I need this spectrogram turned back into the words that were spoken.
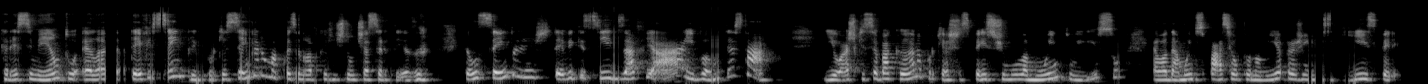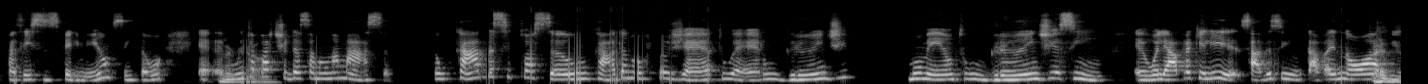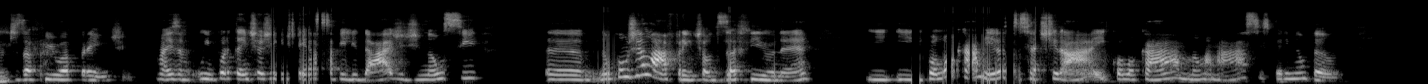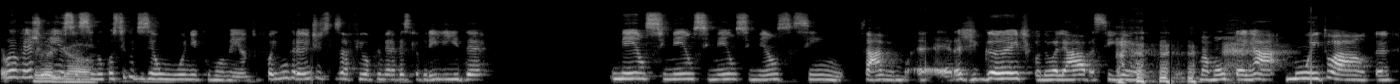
crescimento, ela teve sempre, porque sempre era uma coisa nova que a gente não tinha certeza. Então, sempre a gente teve que se desafiar e vamos testar. E eu acho que isso é bacana, porque a XP estimula muito isso, ela dá muito espaço e autonomia para a gente seguir, fazer esses experimentos, então, é, é muito a partir dessa mão na massa. Então, cada situação, cada novo projeto era um grande momento, um grande, assim, é olhar para aquele, sabe, assim, estava enorme o desafio à frente. Mas o importante é a gente ter essa habilidade de não se uh, não congelar frente ao desafio, né? E, e, colocar mesmo, se atirar e colocar a mão na massa, experimentando. Então eu vejo Legal. isso, assim, não consigo dizer um único momento. Foi um grande desafio a primeira vez que eu virei líder. Imenso, imenso, imenso, imenso, assim, sabe? É, era gigante quando eu olhava, assim, uma montanha muito alta.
